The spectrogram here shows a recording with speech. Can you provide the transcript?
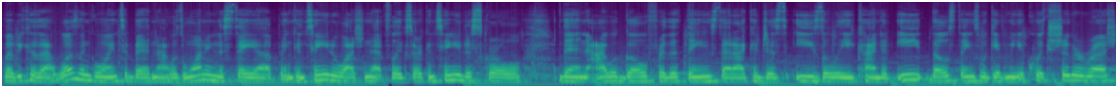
but because I wasn't going to bed and I was wanting to stay up and continue to watch Netflix or continue to scroll, then I would go for the things that I could just easily kind of eat. Those things would give me a quick sugar rush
